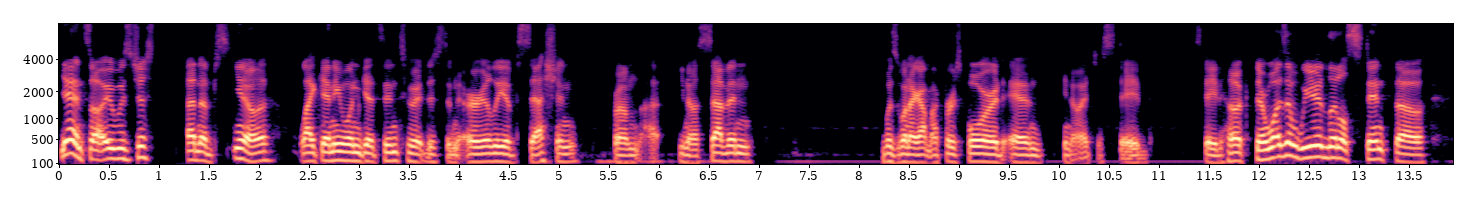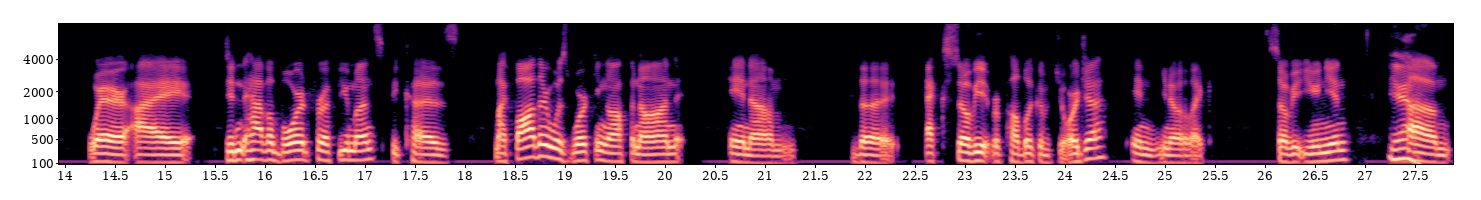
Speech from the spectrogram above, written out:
yeah and so it was just an obs- you know like anyone gets into it just an early obsession from uh, you know seven was when i got my first board and you know i just stayed stayed hooked there was a weird little stint though where i didn't have a board for a few months because my father was working off and on in um, the ex-soviet republic of georgia in you know like soviet union yeah. um,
